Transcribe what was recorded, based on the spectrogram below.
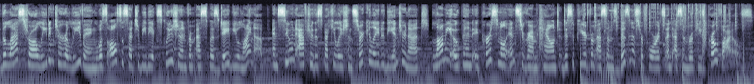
The last straw leading to her leaving was also said to be the exclusion from aespa's debut lineup, and soon after the speculation circulated the internet, Lami opened a personal Instagram account disappeared from SM's business reports and SM Rookie's profiles.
